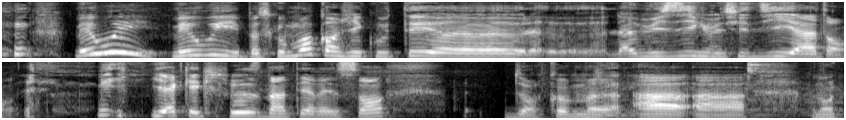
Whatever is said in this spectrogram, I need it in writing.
mais oui, mais oui, parce que moi, quand j'écoutais euh, la, la musique, je me suis dit, attends, il y a quelque chose d'intéressant. Genre comme euh, à, à- donc,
